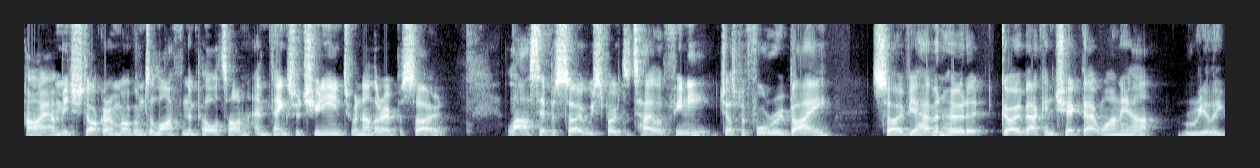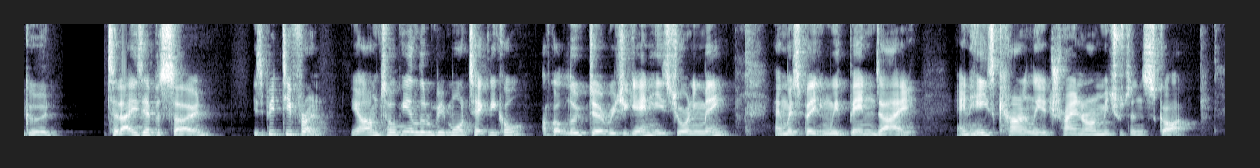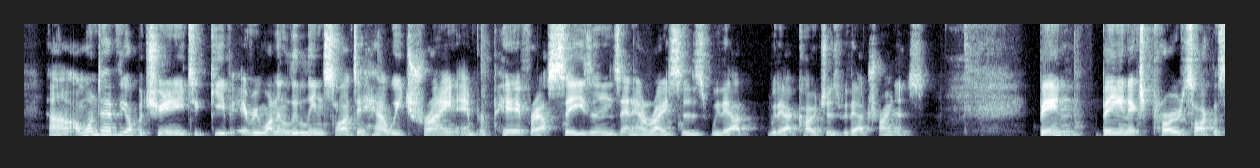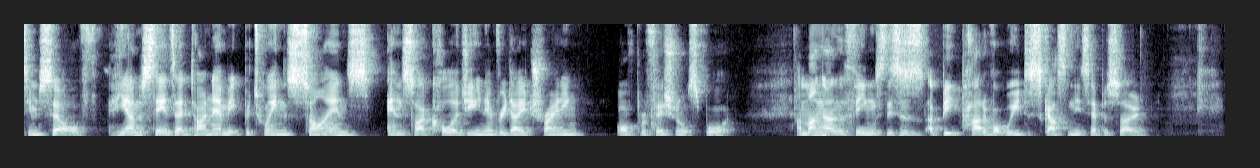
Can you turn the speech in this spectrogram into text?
Hi, I'm Mitch Docker, and welcome to Life in the Peloton, and thanks for tuning in to another episode. Last episode, we spoke to Taylor Phinney just before Roubaix, so if you haven't heard it, go back and check that one out. Really good. Today's episode is a bit different. You know, I'm talking a little bit more technical. I've got Luke Durbridge again, he's joining me, and we're speaking with Ben Day, and he's currently a trainer on Mitchelton Scott. Uh, I want to have the opportunity to give everyone a little insight to how we train and prepare for our seasons and our races with our, with our coaches, with our trainers. Ben, being an ex pro cyclist himself, he understands that dynamic between the science and psychology in everyday training of professional sport. Among other things, this is a big part of what we discuss in this episode.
